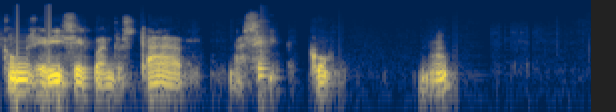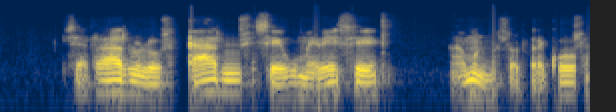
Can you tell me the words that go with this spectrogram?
¿cómo se dice cuando está a seco? ¿no? Cerrarlo, sacarlo, si se humedece, vámonos a otra cosa.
